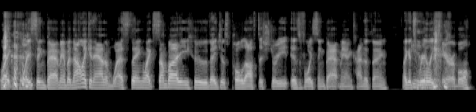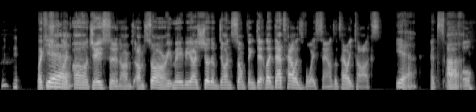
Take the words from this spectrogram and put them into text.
like voicing Batman, but not like an Adam West thing, like somebody who they just pulled off the street is voicing Batman kind of thing. Like it's Ew. really terrible. Like he's Yeah. just like, "Oh, Jason, I'm I'm sorry. Maybe I should have done something." Di-. Like that's how his voice sounds. That's how he talks. Yeah. It's Uh, awful.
